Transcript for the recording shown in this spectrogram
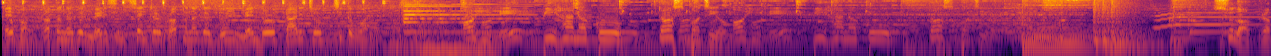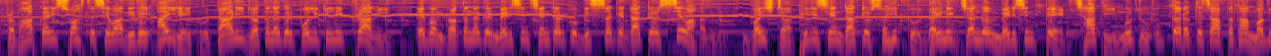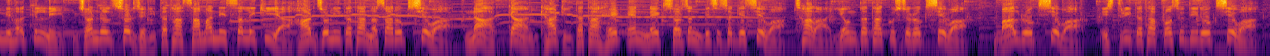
एवं Ratnanagar medicine centre Ratnanagar दुई main road टाढी चौक चितवन। अहिले बिहानको दस बज्यो। अहिले बिहानको दस बज्यो। सुलभ र प्रभावकारी स्वास्थ्य सेवा दिँदै आइरहेको टाढी रत्नगर पोलिक्लिनिक प्राली एवं रत्नगर मेडिसिन सेन्टरको विशेषज्ञ डाक्टर सेवाहरू। वरिष्ठ फिजिसियन डाक्टर सहितको दैनिक जनरल मेडिसिन पेट छाती मुटु उक्त रक्तचाप तथा मधुमेह क्लिनिक जनरल सर्जरी तथा सामान्य शल्यक्रिया हार्ट जोनी तथा नशारोग सेवा नाक कान घाँटी तथा हेड एन्ड नेक सर्जन विशेषज्ञ सेवा छाला यौन तथा कुष्ठरोग सेवा बाल रोग सेवा स्त्री तथा प्रसुति रोग सेवा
